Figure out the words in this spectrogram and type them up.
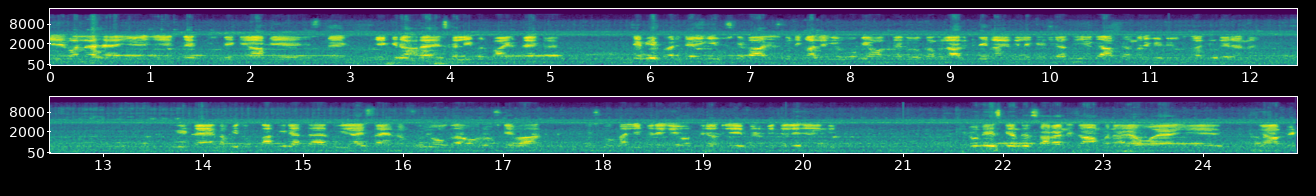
ये वाला है, ये ये देखें आप, ये इसमें, ये गिरा रहा है, इसका लीवर फायर टैंक है। जब ये भर जाएगी, उसके बाद इसको निकालेंगे, वो भी हम अपने दोस्तों को लाजमी दिखाएँगे, लेकिन शर्त ये है कि आपसे हमारी वीडियो के साथ जुड़े रहना तो ये टैंक अभी तो काफ़ी रहता है तो ये आहिस्ता आहिस्ता फुल होगा, और उसके बाद खाली करेंगे और फिर अगले एकड़ में चले जाएँगे। इन्होंने इसके अंदर सारा निज़ाम बनाया हुआ है। ये यहाँ पे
